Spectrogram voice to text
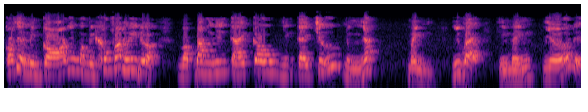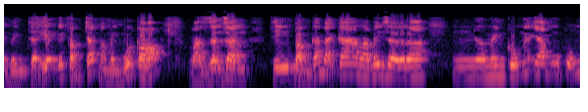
có thể mình có nhưng mà mình không phát huy được. Và bằng những cái câu những cái chữ mình nhắc mình như vậy thì mình nhớ để mình thể hiện cái phẩm chất mà mình muốn có. Và dần dần thì bẩm các đại ca là bây giờ là ừ, mình cũng em cũng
